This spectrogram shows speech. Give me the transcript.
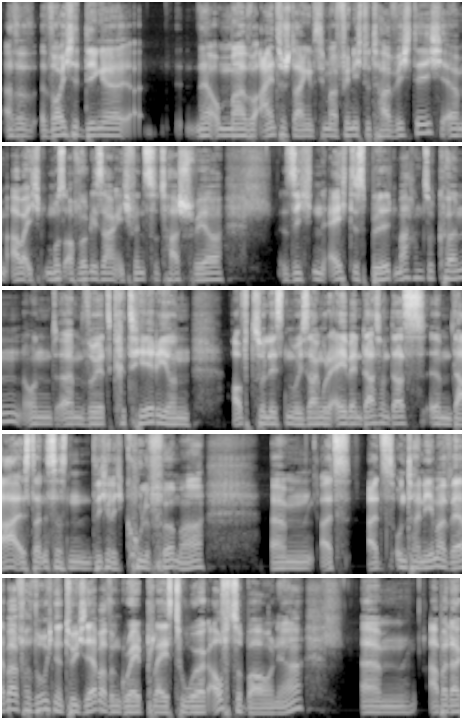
also solche Dinge ne, um mal so einzusteigen ins Thema, finde ich total wichtig. Ähm, aber ich muss auch wirklich sagen, ich finde es total schwer, sich ein echtes Bild machen zu können und ähm, so jetzt Kriterien aufzulisten, wo ich sagen würde, ey, wenn das und das ähm, da ist, dann ist das eine sicherlich coole Firma. Ähm, als, als Unternehmer selber versuche ich natürlich selber so ein Great Place to Work aufzubauen, ja. Ähm, aber da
